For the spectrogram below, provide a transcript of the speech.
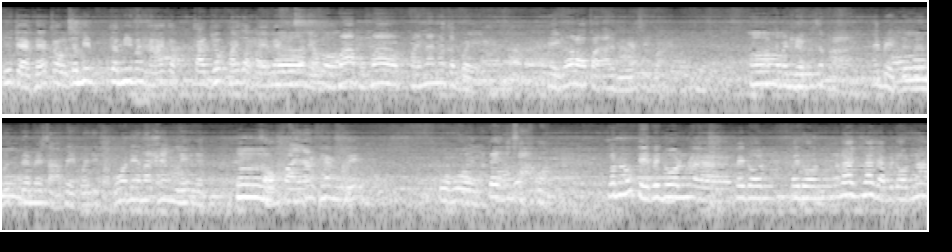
นี่แต่แผลเก่าจะมีจะมีปัญหากับการชกไฟต์ต่อไปไหมเออเดี๋ยวผมว่าผมว่าไฟนั่นน่าจะเบรกเบรกแล้วเราต่อยอาร์บีเอสดีกว่าอ๋อน่าจะเป็นเดือนพฤษภาให้เบรกเดือนเดือนเดือนเมษาเบรกไว้ดีกว่าเพราะว่าเนี่ยนักแข้งเล็กเลยเออสองไฟต์แล้วแข้งแตกโอ้โหเตะเตะรักษาก่อนก็น้องเตะไปโดนเอ่อไปโดนไปโดนน่าน่าจะไปโดนหน้า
